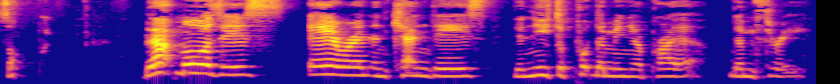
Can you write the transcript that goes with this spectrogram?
So Black Moses, Aaron, and Candice you need to put them in your prayer, them three.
